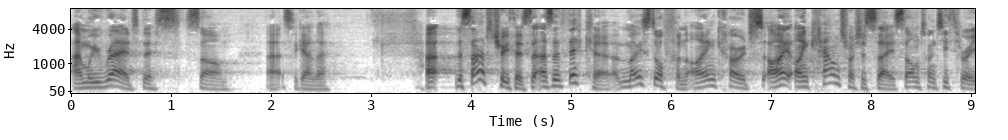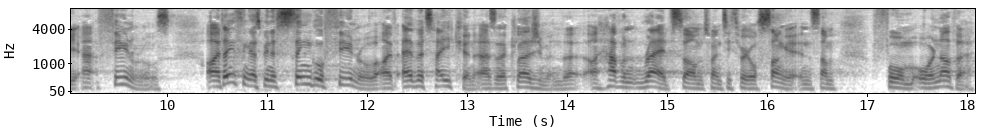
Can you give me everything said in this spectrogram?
and we read this psalm uh, together. Uh, the sad truth is that as a vicar, most often I encourage, I, I encounter, I should say, Psalm 23 at funerals. I don't think there's been a single funeral that I've ever taken as a clergyman that I haven't read Psalm 23 or sung it in some form or another.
